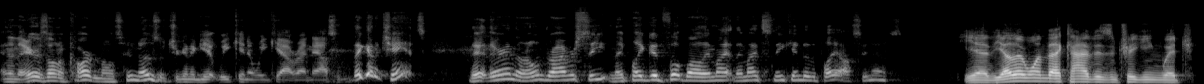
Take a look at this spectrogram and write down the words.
And then the Arizona Cardinals, who knows what you're going to get week in and week out right now. So they got a chance. They're, they're in their own driver's seat and they play good football. They might they might sneak into the playoffs. Who knows? Yeah, the other one that kind of is intriguing, which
